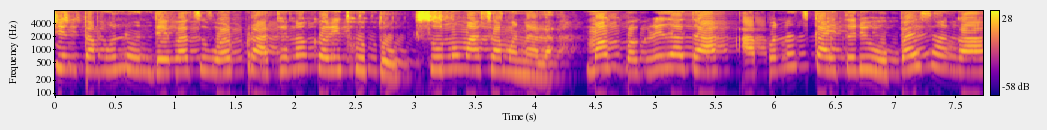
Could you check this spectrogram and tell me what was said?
चिंता म्हणून देवाजवळ प्रार्थना करीत होतो. सोनू मासा म्हणाला मग बगडे दादा आपणच काहीतरी उपाय सांगा.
